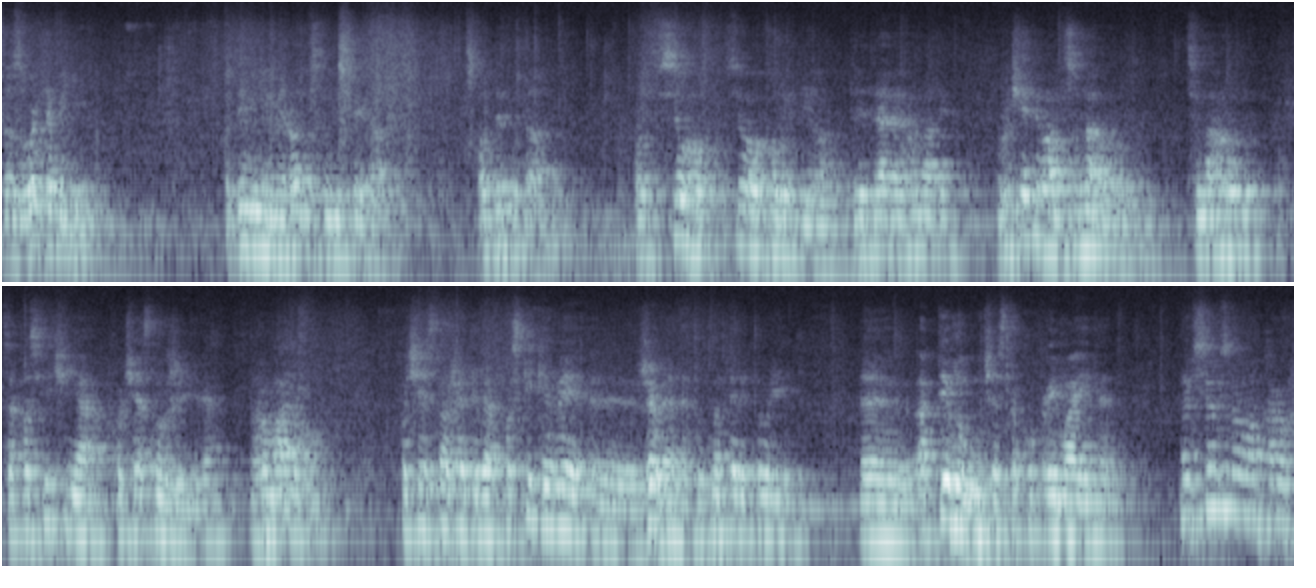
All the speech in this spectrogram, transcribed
Дозвольте мені, від імені Мироновської міської ради, від депутатів, від всього, всього колективу територіальної громади, вручити вам цю нагороду. Цю нагороду. Це посвідчення почесного жителя громади, почесного жителя, оскільки ви е, живете тут на території, е, активну участь таку приймаєте. Ну і все, все вам хорошого.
